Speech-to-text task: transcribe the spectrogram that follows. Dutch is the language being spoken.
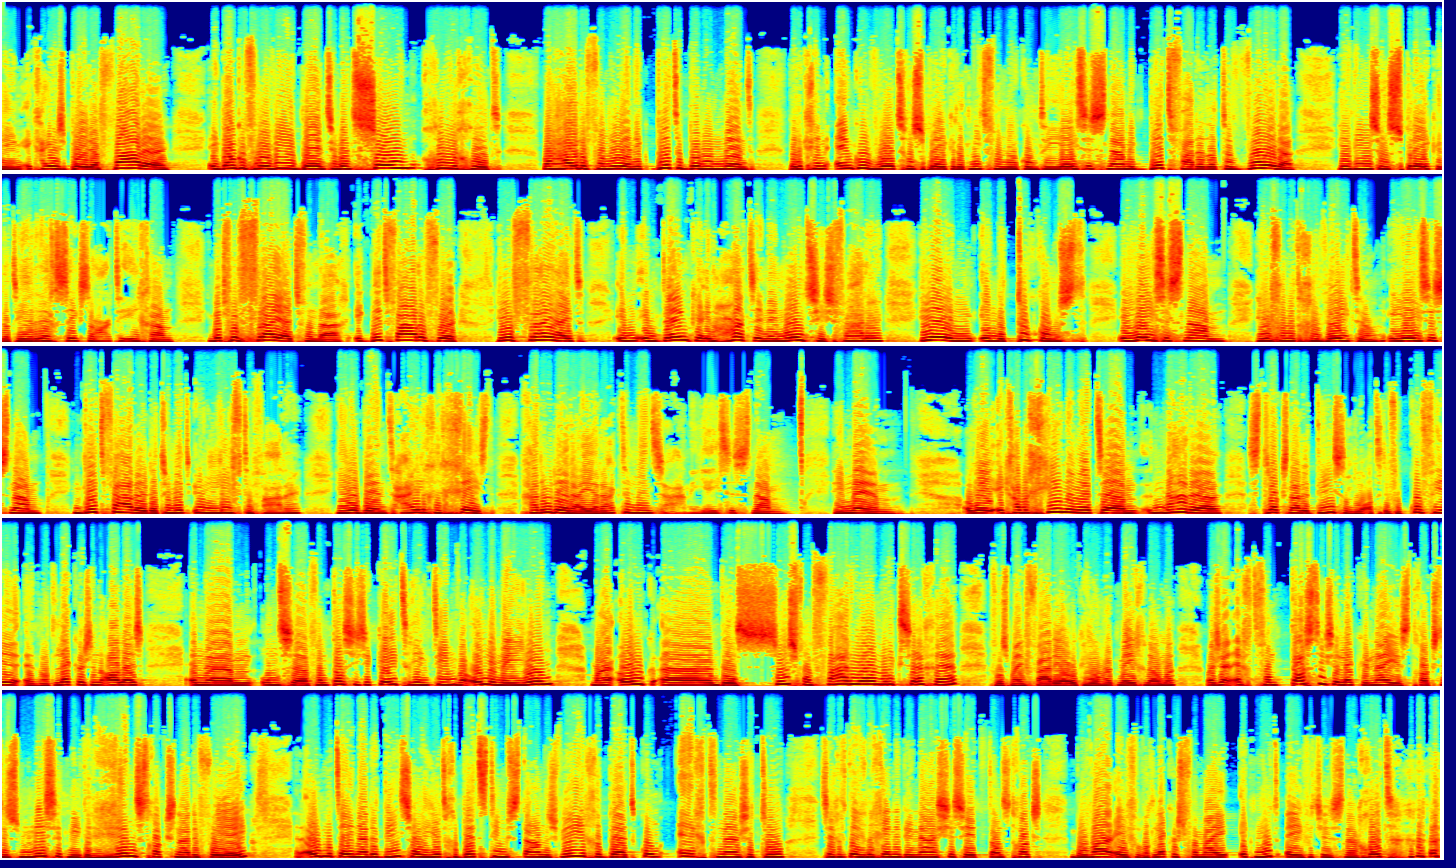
Ik ga eerst bidden. Vader, ik dank u voor wie u bent. U bent zo'n goede God. We houden van u en ik bid op dit moment dat ik geen enkel woord zal spreken dat niet van u komt in Jezus' naam. Ik bid, Vader, dat de woorden, Heer, die u zal spreken, dat die rechtstreeks de harten ingaan. Ik bid voor vrijheid vandaag. Ik bid, Vader, voor, Heer, vrijheid in, in denken, in hart, in emoties, Vader. Heer, in, in de toekomst. In Jezus' naam, Heer, van het geweten. In Jezus' naam. Ik bid, Vader, dat u met uw liefde, Vader, hier bent. Heilige Geest, ga door de rijen, raak de mensen aan. In Jezus' naam. Amen. Oké, ik ga beginnen met um, na de, straks na de dienst. Dan doen we altijd even koffie en wat lekkers en alles. En um, ons fantastische cateringteam, waaronder mijn Jon, maar ook uh, de zus van Fario, moet ik zeggen. Volgens mij Fario ook heel hard meegenomen. Maar zijn echt fantastische lekkernijen straks, dus mis het niet. Ren straks naar de foyer. En ook meteen naar de dienst zal hier het gebedsteam staan. Dus wil je gebed, kom echt naar ze toe. Zeg even tegen degene die naast je zit, dan straks bewaar even wat lekkers voor mij. Ik moet eventjes naar God.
